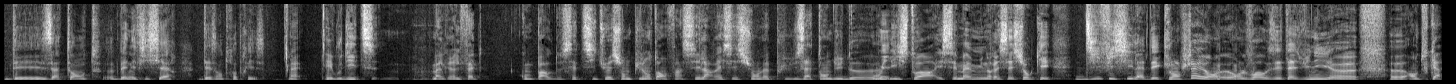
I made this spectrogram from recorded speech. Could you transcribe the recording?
des attentes bénéficiaires des entreprises. Et vous dites, malgré le fait qu'on parle de cette situation depuis longtemps. Enfin, c'est la récession la plus attendue de l'histoire, et c'est même une récession qui est difficile à déclencher. on, le voit aux États-Unis. Euh, euh, en tout cas,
